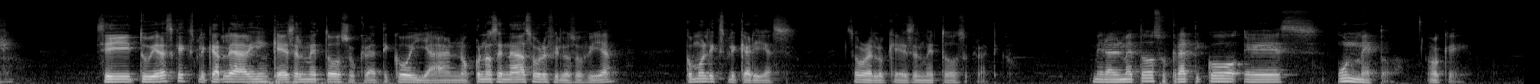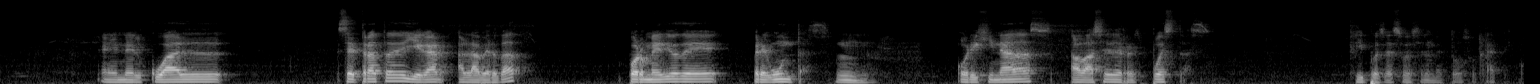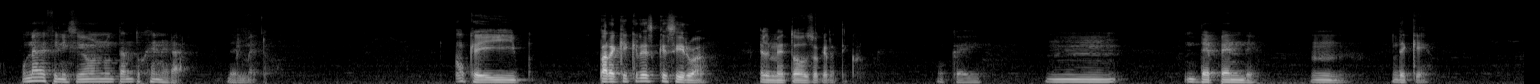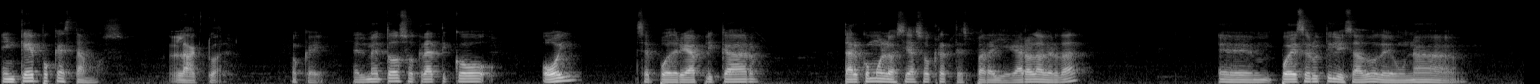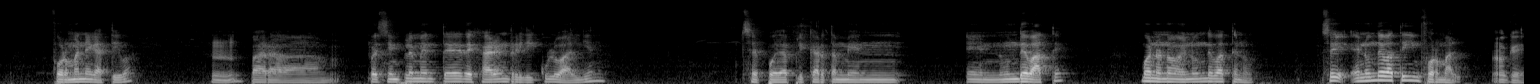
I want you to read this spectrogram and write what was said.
Si tuvieras que explicarle a alguien qué es el método socrático y ya no conoce nada sobre filosofía, ¿cómo le explicarías sobre lo que es el método socrático? Mira, el método socrático es un método Ok. en el cual se trata de llegar a la verdad por medio de preguntas Mm, originadas a base de respuestas. Y pues eso es el método socrático. Una definición un tanto general del método. Ok, ¿y para qué crees que sirva el método socrático? Ok. Mm, depende. Mm, ¿De qué? ¿En qué época estamos? La actual. Ok. El método socrático hoy se podría aplicar tal como lo hacía Sócrates para llegar a la verdad. Em, puede ser utilizado de una forma negativa Mm, para pues simplemente dejar en ridículo a alguien. Se puede aplicar también en un debate. Bueno, no, en un debate no. Sí, en un debate informal. Ok.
